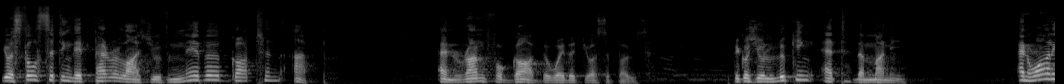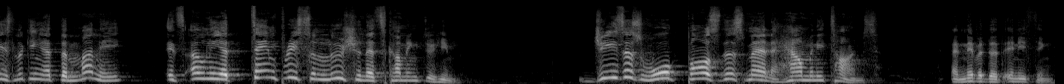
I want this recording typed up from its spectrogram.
you are still sitting there paralyzed. You've never gotten up and run for God the way that you are supposed. Because you're looking at the money. And while he's looking at the money, it's only a temporary solution that's coming to him. Jesus walked past this man how many times and never did anything.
